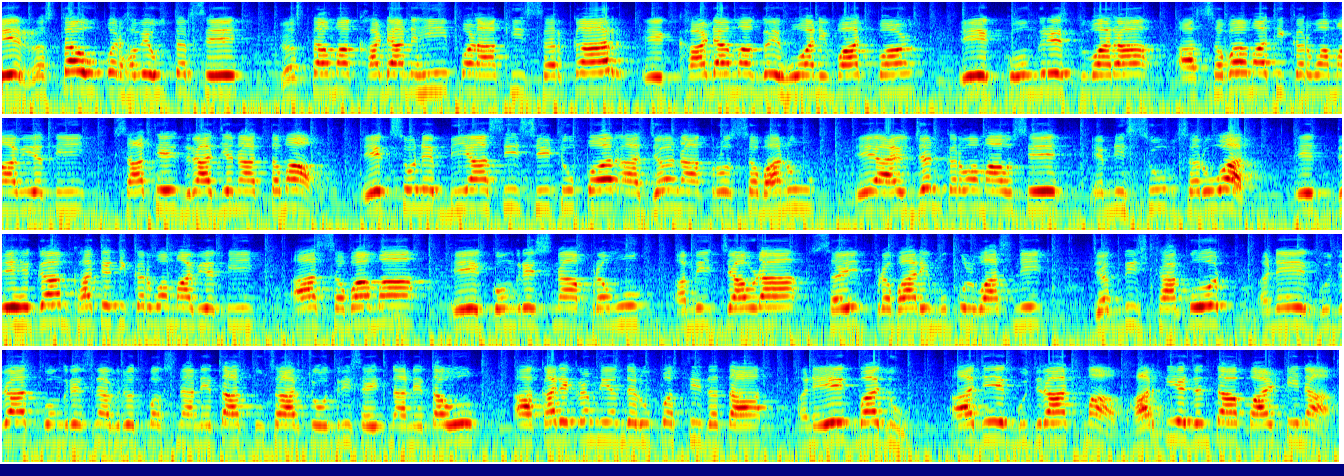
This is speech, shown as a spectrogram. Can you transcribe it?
એ રસ્તા ઉપર હવે ઉતરશે. રસ્તામાં ખાડા નહીં, પણ આખી સરકાર એ ખાડામાં ગઈ હોવાની વાત પણ એ કોંગ્રેસ દ્વારા આ સભામાંથી કરવામાં આવી હતી. સાથે જ રાજ્યના તમામ એકસો ને બ્યાસી સીટ ઉપર આ જન આક્રોશ સભાનું એ આયોજન કરવામાં આવશે. એમની શુભ શરૂઆત એ દેહગામ ખાતેથી કરવામાં આવી હતી. આ સભામાં એ કોંગ્રેસના પ્રમુખ અમિત ચાવડા સહિત પ્રભારી મુકુલ વાસનિક, જગદીશ ઠાકોર અને ગુજરાત કોંગ્રેસના વિરોધ પક્ષના નેતા તુષાર ચૌધરી સહિતના નેતાઓ આ કાર્યક્રમની અંદર ઉપસ્થિત હતા. અને એક બાજુ આજે ગુજરાતમાં ભારતીય જનતા પાર્ટીના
